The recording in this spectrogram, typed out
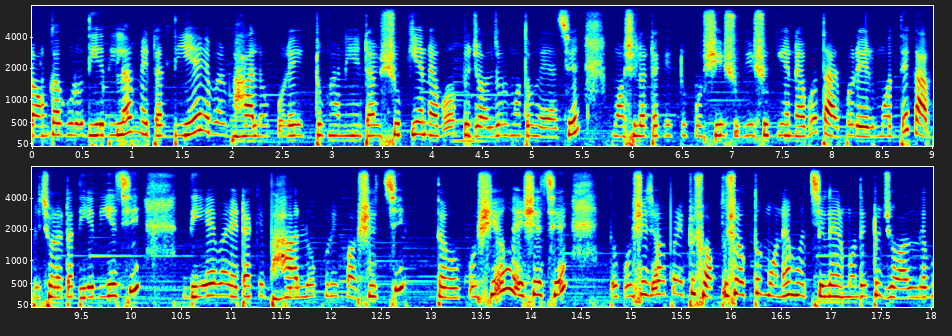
লঙ্কা গুঁড়ো দিয়ে দিলাম, এটা দিয়ে এবার ভালো করে একটুখানি এটা শুকিয়ে নেব, একটু জল জল মতো হয়ে আছে, মশলাটাকে একটু কষিয়ে শুকিয়ে শুকিয়ে নেব। তারপর এর মধ্যে কাবলি ছোলাটা দিয়ে দিয়েছি। দিয়ে এবার এটাকে ভালো করে কষাচ্ছি। তো কষেও এসেছে। তো কষে যাওয়ার পর একটু শক্ত শক্ত মনে হচ্ছিল, এর মধ্যে একটু জল দেব,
